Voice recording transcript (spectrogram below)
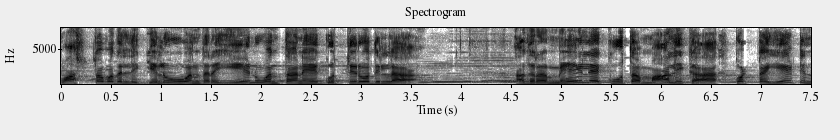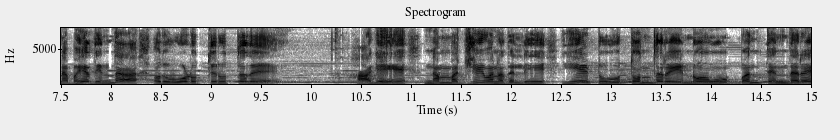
ವಾಸ್ತವದಲ್ಲಿ ಗೆಲುವು ಅಂದರೆ ಏನು ಅಂತಾನೆ ಗೊತ್ತಿರೋದಿಲ್ಲ. ಅದರ ಮೇಲೆ ಕೂತ ಮಾಲೀಕ ಕೊಟ್ಟ ಏಟಿನ ಭಯದಿಂದ ಅದು ಓಡುತ್ತಿರುತ್ತದೆ. ಹಾಗೆ ನಮ್ಮ ಜೀವನದಲ್ಲಿ ಏಟು ತೊಂದರೆ ನೋವು ಬಂತೆಂದರೆ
